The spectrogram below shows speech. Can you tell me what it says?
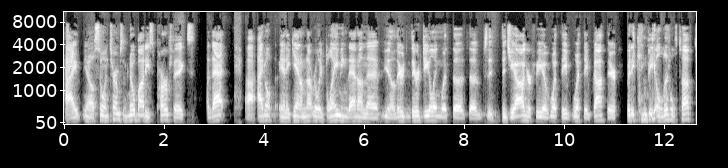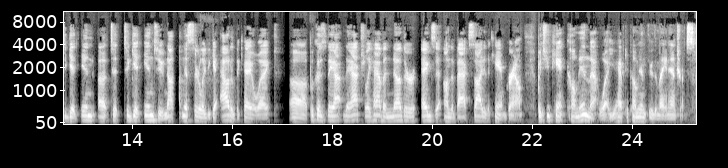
I you know so in terms of nobody's perfect that uh, I don't, and again, I'm not really blaming that on the, you know, they're they're dealing with the the the geography of what they what they've got there, but it can be a little tough to get in uh, to to get into, not necessarily to get out of the KOA uh, because they they actually have another exit on the back side of the campground, but you can't come in that way. You have to come in through the main entrance.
